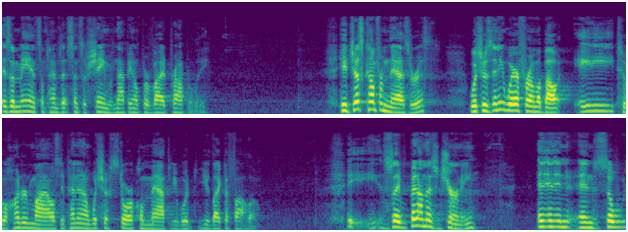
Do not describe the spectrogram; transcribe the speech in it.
as a man sometimes that sense of shame of not being able to provide properly. He had just come from Nazareth, which was anywhere from about 80 to 100 miles, depending on which historical map you would, you'd like to follow. So they've been on this journey, and, and, and, so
